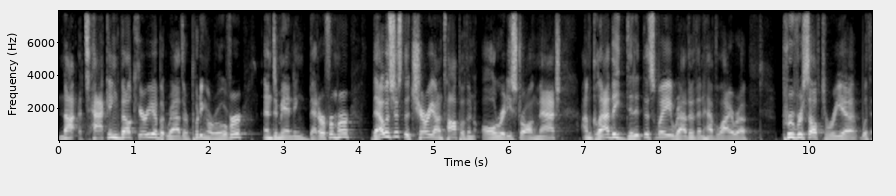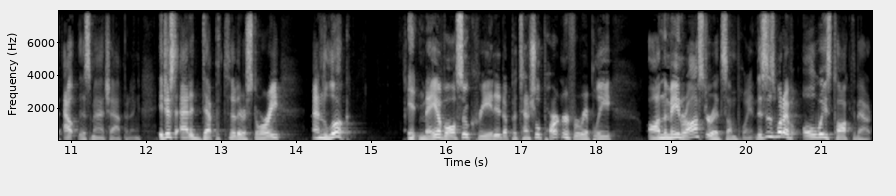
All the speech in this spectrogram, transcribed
not attacking Valkyria, but rather putting her over and demanding better from her, that was just the cherry on top of an already strong match. I'm glad they did it this way rather than have Lyra prove herself to Rhea without this match happening. It just added depth to their story. And look, it may have also created a potential partner for Ripley on the main roster at some point. This is what I've always talked about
